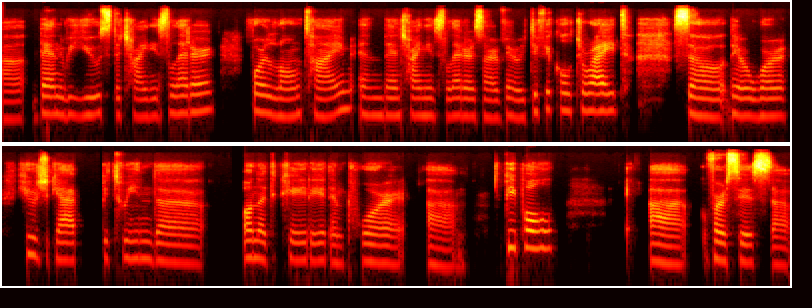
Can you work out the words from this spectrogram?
uh, then we used the Chinese letter for a long time, and then Chinese letters are very difficult to write. So there were huge gap between the uneducated and poor um, people uh, versus uh,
